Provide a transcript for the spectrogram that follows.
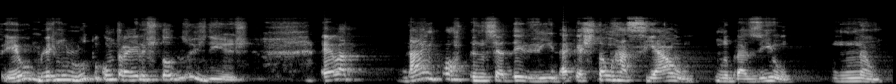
Eu mesmo luto contra eles todos os dias. Ela dá importância devida à questão racial no Brasil? Não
